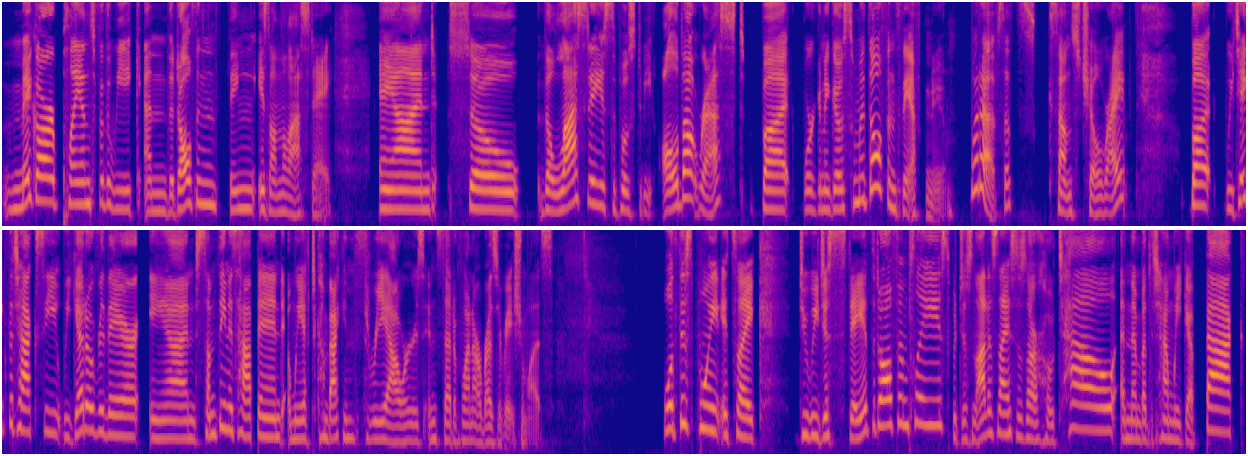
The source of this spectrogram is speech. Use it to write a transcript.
make our plans for the week, and the dolphin thing is on the last day. And so the last day is supposed to be all about rest, but we're going to go swim with dolphins in the afternoon. What else? That sounds chill, right? But we take the taxi, we get over there, and something has happened, and we have to come back in three hours instead of when our reservation was. Well, at this point, it's like, do we just stay at the dolphin place, which is not as nice as our hotel? And then by the time we get back,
